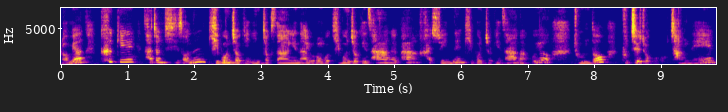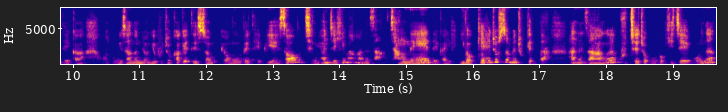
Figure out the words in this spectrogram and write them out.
그러면 크게 사전 지시서는 기본적인 인적 사항이나 이런 거 기본적인 사항을 파악할 수 있는 기본적인 사항하고요. 좀 더 구체적으로 장래에 내가 의사 능력이 부족하게 될 경우에 대비해서 지금 현재 희망하는 사항, 장래에 내가 이렇게 해줬으면 좋겠다 하는 사항을 구체적으로 기재해보는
